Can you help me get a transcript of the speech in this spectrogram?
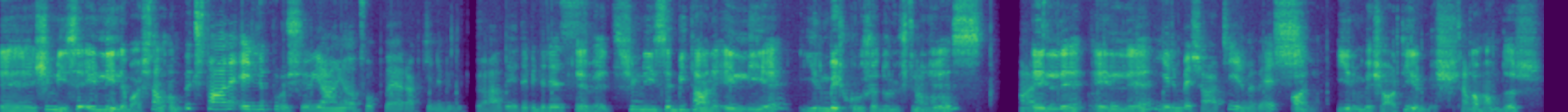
Ee, şimdi ise 50 ile başlayalım. Tamam. 3 tane 50 kuruşu yan yana toplayarak yine bir buçuğu elde edebiliriz. Evet. Şimdi ise bir tane 50'ye 25 kuruşa dönüştüreceğiz. Artı 50 50 25 artı 25. aynen 25 artı 25. Tamam. Tamamdır.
